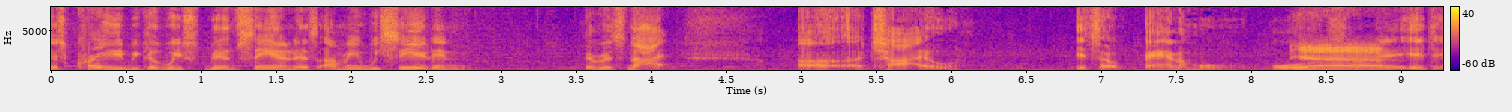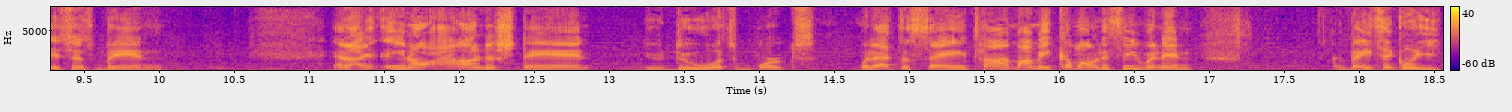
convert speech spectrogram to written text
it's crazy because we've been seeing this. I mean, we see it in if it's not uh, a child, it's a animal or Yeah. something. It, it's just been, and I, you know, I understand you do what works, but at the same time, I mean, come on, it's even in basically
